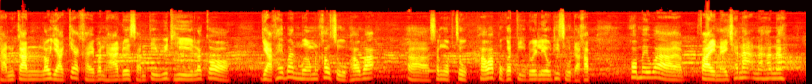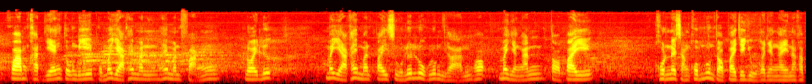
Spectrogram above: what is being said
ฉันท์กัน เราอยากแก้ไขปัญหาโดยสันติวิธี แล้วก็อยากให้บ้านเมืองมันเข้าสู่ภาวะอ่าสงบสุข ภาวะปกติโดยเร็วที่สุดอะครับ เพราะไม่ว่าฝ่ายไหนชนะนะฮะนะความขัดแย้งตรงนี้ ผมไม่อยากให้มันให้มันฝังรอยลึก ไม่อยากให้มันไปสู่รุ่นลูกรุ่นหลาน เพราะไม่อย่างนั้นต่อไปคนในสังคมรุ่นต่อไปจะอยู่กันยังไงนะครับ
